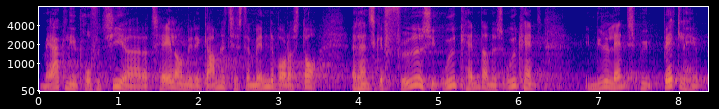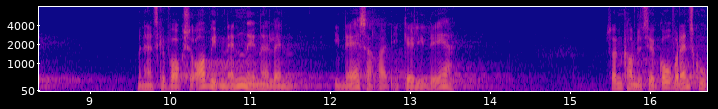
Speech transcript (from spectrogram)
Mærkelige profetier er der tale om i det gamle testamente, hvor der står, at han skal fødes i udkanternes udkant, en lille landsby, Bethlehem. Men han skal vokse op i den anden ende af landet, i Nazareth, i Galilea. Sådan kom det til at gå. Hvordan skulle,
